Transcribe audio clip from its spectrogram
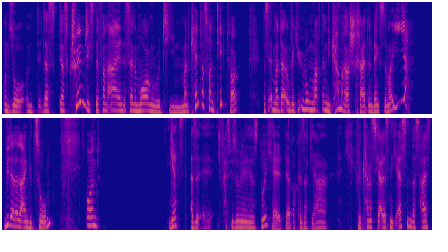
Und so. Und das, das Cringigste von allen ist seine Morgenroutine. Man kennt das von TikTok, dass er immer da irgendwelche Übungen macht, an die Kamera schreit und denkst immer, ja, wieder allein gezogen. Und jetzt, also äh, ich weiß wieso, er das durchhält. Der hat auch gesagt, ja, ich kann das hier alles nicht essen. Das heißt,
